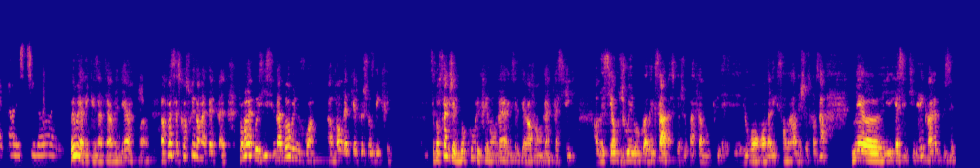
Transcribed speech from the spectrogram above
et par le stylo. Et... Oui, oui, avec les intermédiaires. Quoi. Alors moi, ça se construit dans ma tête. Pour moi, la poésie, c'est d'abord une voix avant d'être quelque chose d'écrit. C'est pour ça que j'aime beaucoup écrire en vers, etc., enfin en vers classique, en essayant de jouer beaucoup avec ça, parce que je ne veux pas faire non plus des, du ronron d'Alexandra, des choses comme ça. Mais euh, il y a cette idée quand même que c'est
